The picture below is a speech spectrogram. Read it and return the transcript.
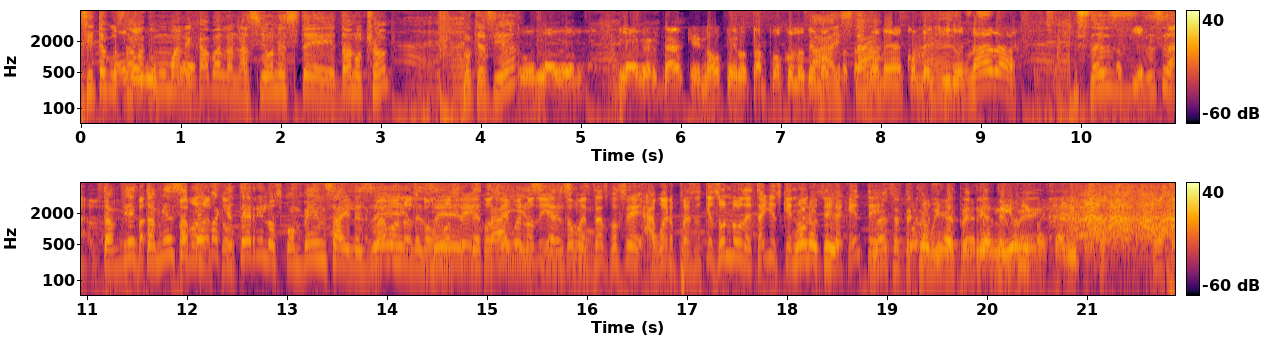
¿Sí te gustaba cómo gustaba. manejaba la nación este Donald Trump? ¿Lo que hacía? Pues la, ver- la verdad que no, pero tampoco los demócratas no me han convencido Ah, en nada. Ustedes- Así es. Va- también va- también se toma con- que Terry los convenza y les dé, Vámonos les con dé José. detalles José, buenos días. ¿Cómo estás, José? Ah, bueno, pues es que son los detalles que no Buenos dice la gente. Lánzate como días, Terry, independiente, millón y güey. pasadito. José,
